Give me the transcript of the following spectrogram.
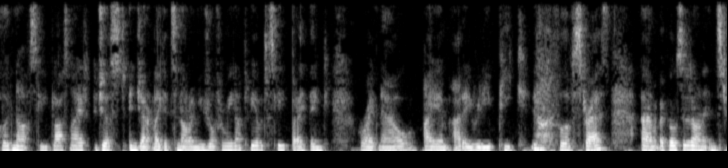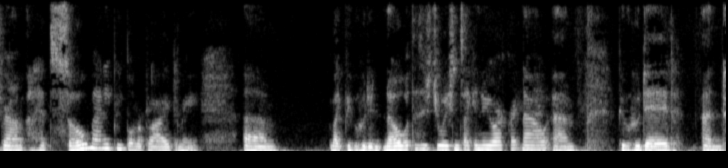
could not sleep last night just in general like it's not unusual for me not to be able to sleep but i think right now I am at a really peak level of stress. Um, I posted it on Instagram and I had so many people reply to me. Um, like people who didn't know what the situation's like in New York right now. Um, people who did and,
